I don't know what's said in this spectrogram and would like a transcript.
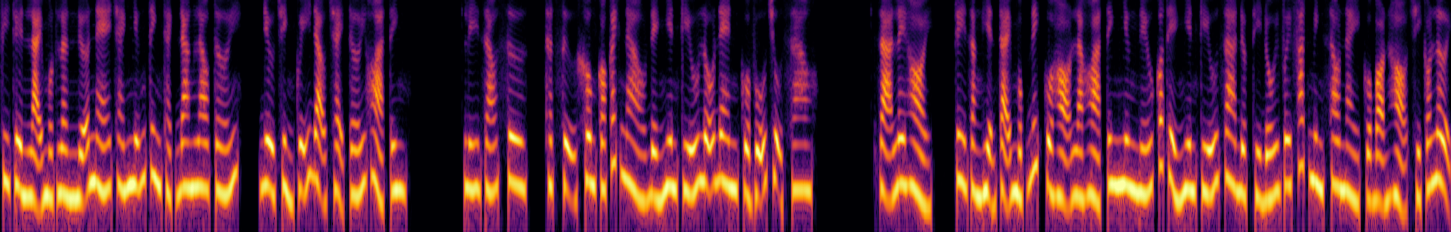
Phi thuyền lại một lần nữa né tránh những tinh thạch đang lao tới, điều chỉnh quỹ đạo chạy tới hỏa tinh. Lý giáo sư, thật sự không có cách nào để nghiên cứu lỗ đen của vũ trụ sao? Dạ Lê hỏi, tuy rằng hiện tại mục đích của họ là hỏa tinh nhưng nếu có thể nghiên cứu ra được thì đối với phát minh sau này của bọn họ chỉ có lợi,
